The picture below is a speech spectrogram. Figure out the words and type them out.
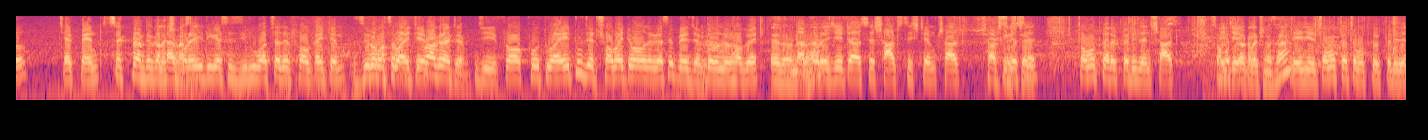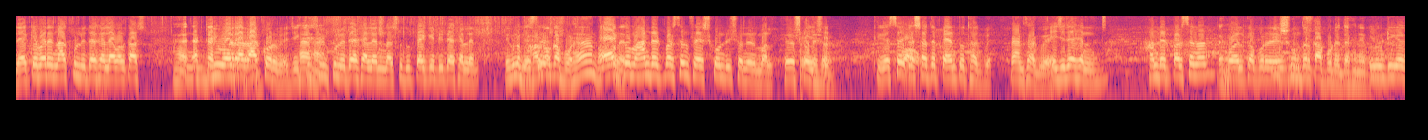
চেক প্যান্ট চেক প্যান্টের কালেকশন তারপরে আছে। এইদিকে আছে জিরো বাচ্চাদের ফ্রক আইটেম জিরো বাচ্চাদের item। ফ্রগের আইটেম জি ফ্রক ফতুয়া এ টু জেড সব আইটেম আমাদের কাছে পেয়ে যাবে। ধরনের হবে। এই ধরনের, তারপরে হ্যাঁ। যেটা আছে শার্ট সিস্টেম শার্ট Shirt ঠিক আছে? চমৎকার একটা ডিজাইন শার্ট চমৎকার কালেকশন আছে হ্যাঁ? এই যে চমৎকার চমৎকার একটা ডিজাইন একেবারে না খুলে দেখালে আবার কাজ হ্যাঁ, একটা ভিউয়াররা রাগ করবে যে হ্যাঁ, কিছুই খুলে দেখালেন না শুধু প্যাকেটই দেখালেন। এগুলো ভালো কাপড় হ্যাঁ একদম হান্ড্রেড পার্সেন্ট ফ্রেশ কন্ডিশনের মাল। যে, condition। ঠিক আছে? এটার সাথে প্যান্টও থাকবে। প্যান্ট থাকবে। এই যে দেখেন হান্ড্রেড পার্সেন্ট বয়েল কাপড়ের সুন্দর কাপড়ের দেখেন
